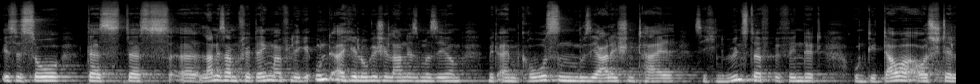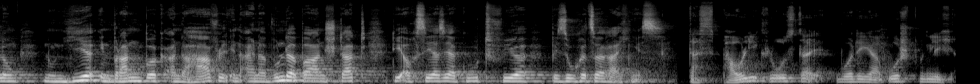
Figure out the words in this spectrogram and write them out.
ist es so, dass das äh, Landesamt für Denkmalpflege und Archäologische Landesmuseum mit einem großen musealischen Teil sich in Wünsdorf befindet und die Dauerausstellung nun hier in Brandenburg an der Havel in einer wunderbaren Stadt, die auch sehr, sehr gut für Besucher zu erreichen ist. Das Pauli-Kloster wurde ja ursprünglich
